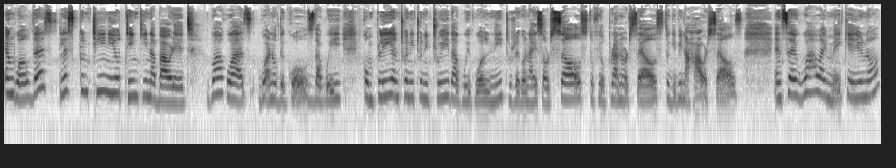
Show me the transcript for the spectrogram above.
and well let's let's continue thinking about it what was one of the goals that we complete in 2023 that we will need to recognize ourselves to feel proud ourselves to give in a ourselves and say wow i make it you know?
